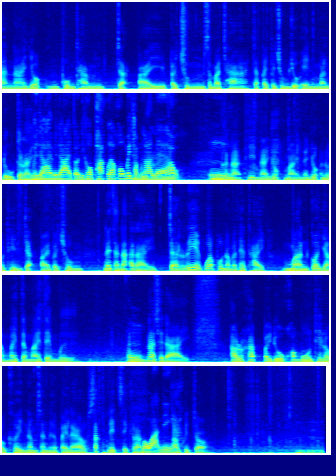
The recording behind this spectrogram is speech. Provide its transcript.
การนายกภูมิธรรมจะไปประชุมสมัชชาจะไปประชุม UN มันดูไกลไม่ได้ไม่ได้ ตอนนี้เขาพักแล้วเขาไม่ทำงานแล้ว อืม ขณะที่นายกใหม่ นายกอนุทินจะไปประชุมในฐานะอะไร จะเรียกว่าผู้นำประเทศไทย มันก็ยังไม่เต็มไม้เต็มมืออืม น่าเสียดายเอาละครับไปดูข้อมูลที่เราเคยนำเสนอไปแล้ว สักนิดสิครับเมื่อวานนี้ไงเอาขึ้นจออืม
